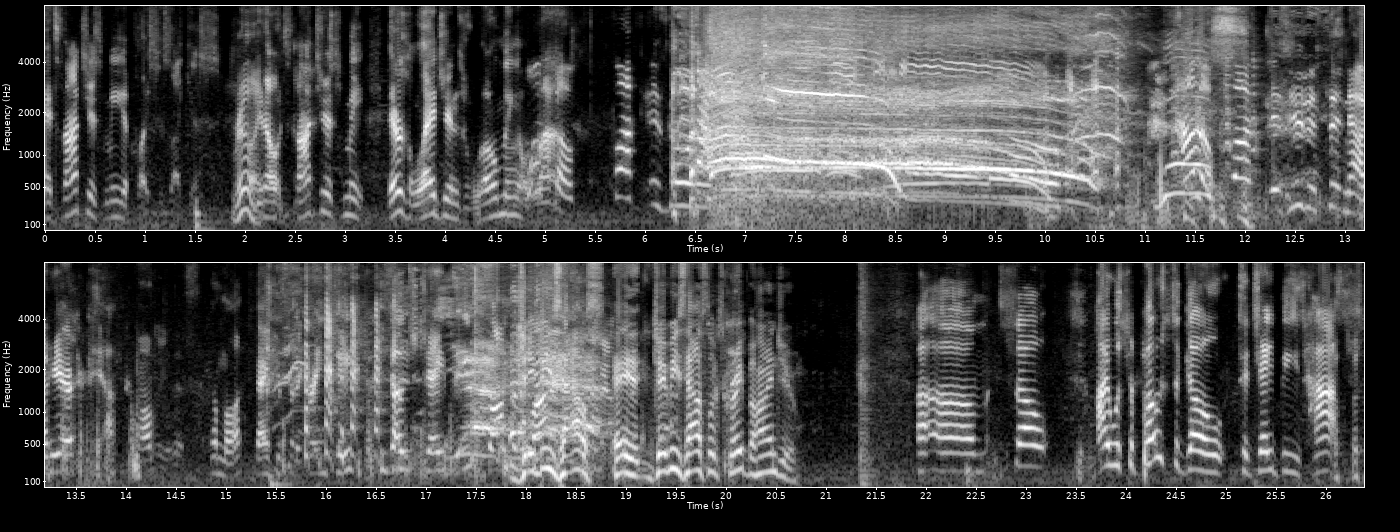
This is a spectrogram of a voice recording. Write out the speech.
It's not just me at places like this. Really? You know, it's not just me. There's legends roaming What around. What the fuck is going on? How the fuck is you just sitting out here? Yeah, come on. Come on. Thank you for the green tea. Coach JB. JB's house. Hey, JB's house looks great behind you. Um, so I was supposed to go to JB's house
